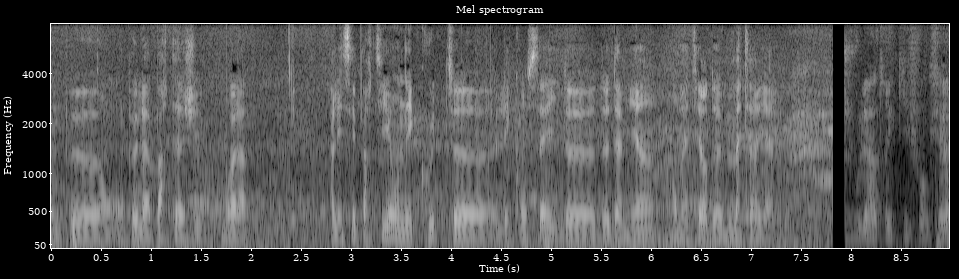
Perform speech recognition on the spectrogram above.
on, peut, on peut la partager. Voilà. Allez, c'est parti, on écoute euh, les conseils de, Damien en matière de matériel. Je voulais un truc qui fonctionne,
